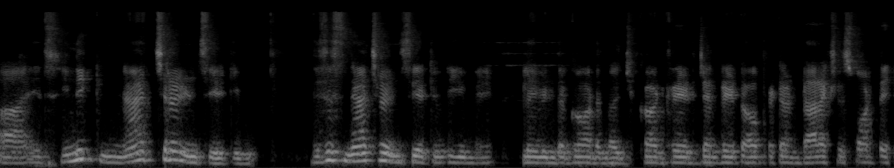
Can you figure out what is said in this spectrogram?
uh, it's unique natural initiative. This is natural initiative. You may believe in the God and the God create, generate, operate, and directions what they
